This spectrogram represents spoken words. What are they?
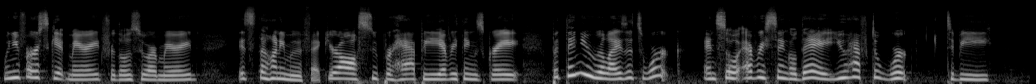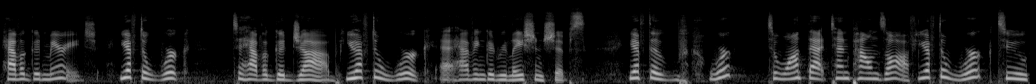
When you first get married, for those who are married, it's the honeymoon effect. You're all super happy, everything's great, but then you realize it's work. And so every single day, you have to work to be have a good marriage. You have to work to have a good job. You have to work at having good relationships. You have to work to want that 10 pounds off. You have to work to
